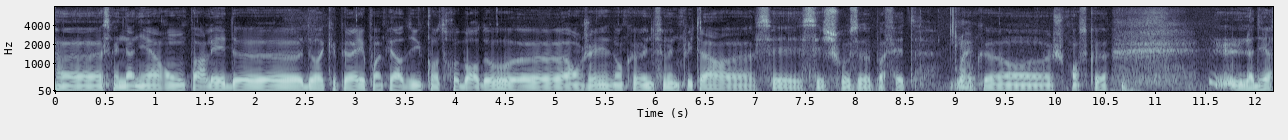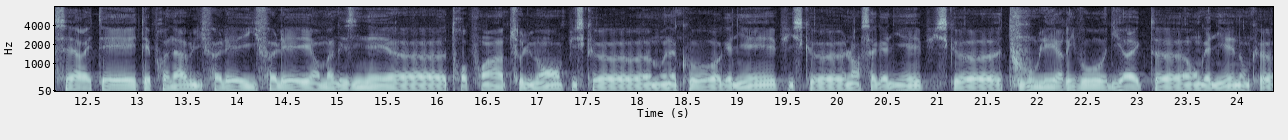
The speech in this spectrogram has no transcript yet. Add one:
Euh, la semaine dernière, on parlait de, de récupérer les points perdus contre Bordeaux euh, à Angers. Donc euh, une semaine plus tard, c'est c'est chose pas faite. Ouais. Donc je pense que l'adversaire était, était prenable. Il fallait, il fallait emmagasiner euh, trois points absolument, puisque Monaco a gagné, puisque Lens a gagné, puisque tous les rivaux directs euh, ont gagné. Donc euh,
